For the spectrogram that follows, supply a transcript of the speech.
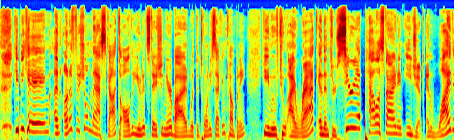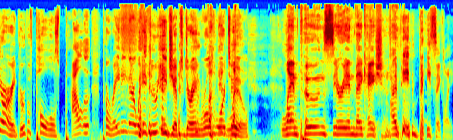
He became an unofficial mascot to all the units stationed nearby with the 22nd Company. He moved to Iraq and then through Syria, Palestine, and Egypt. And why there are a group of Poles pal- parading their way through Egypt during World War II. Lampoon's Syrian vacation. I mean, basically.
